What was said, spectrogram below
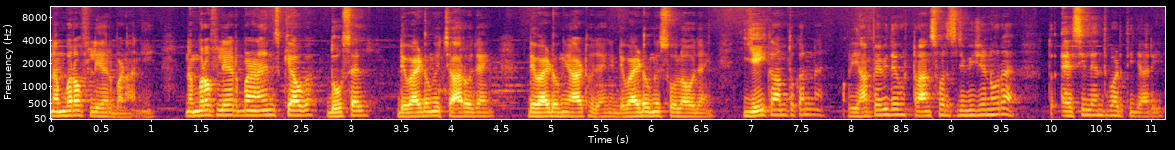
नंबर ऑफ़ लेयर बढ़ानी नंबर ऑफ़ लेयर बढ़ाने से क्या होगा? दो सेल डिवाइड होंगे, चार हो जाएँगे डिवाइड होंगे, आठ हो जाएँगे डिवाइड होंगे, सोलह हो जाएँगे। यही काम तो करना है। और यहाँ पे भी देखो ट्रांसफर्स डिवीज़न हो रहा है तो ऐसी लेंथ बढ़ती जा रही है।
